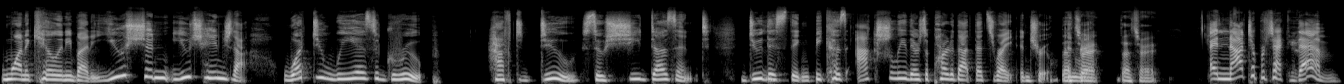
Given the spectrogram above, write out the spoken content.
want to kill anybody. You shouldn't, you change that. What do we as a group have to do so she doesn't do this thing? Because actually, there's a part of that that's right and true. That's and right. That's right and not to protect them,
